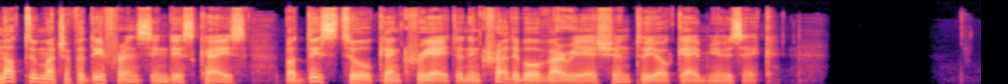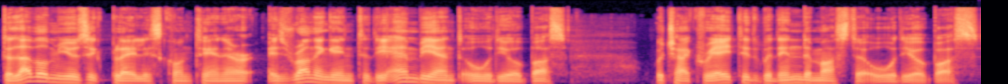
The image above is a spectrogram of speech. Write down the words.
Not too much of a difference in this case, but this tool can create an incredible variation to your game music. The level music playlist container is running into the ambient audio bus, which I created within the master audio bus,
